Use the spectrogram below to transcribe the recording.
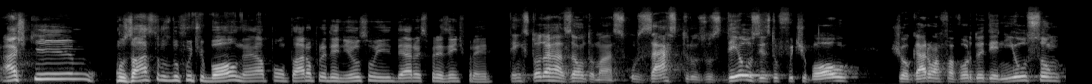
Acho que os astros do futebol, né? Apontaram para o Edenilson e deram esse presente para ele. Tens toda a razão, Tomás. Os astros, os deuses do futebol, jogaram a favor do Edenilson.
